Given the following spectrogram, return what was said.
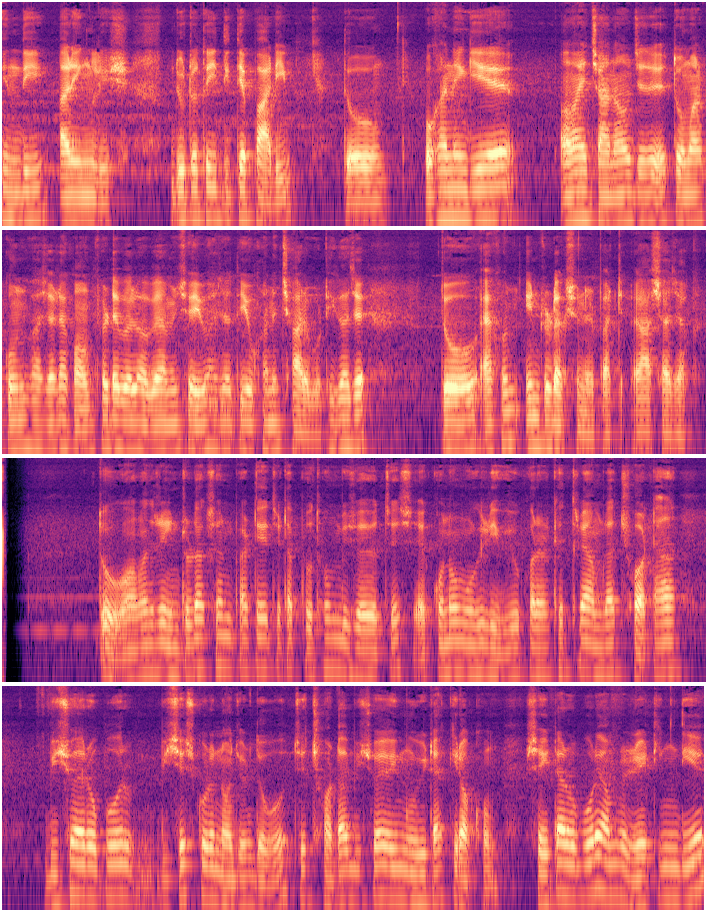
হিন্দি আর ইংলিশ দুটোতেই দিতে পারি। তো ওখানে গিয়ে আমায় জানাও যে, তোমার কোন ভাষাটা কমফোর্টেবল হবে, আমি সেই ভাষাতেই ওখানে ছাড়বো, ঠিক আছে? তো এখন ইন্ট্রোডাকশনের পার্টে আসা যাক। তো আমাদের ইন্ট্রোডাকশন পার্টে যেটা প্রথম বিষয় হচ্ছে কোনো মুভি রিভিউ করার ক্ষেত্রে আমরা ছটা বিষয়ের ওপর বিশেষ করে নজর দেবো যে ছটা বিষয়ে ওই মুভিটা কীরকম। সেইটার ওপরে আমরা রেটিং দিয়ে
